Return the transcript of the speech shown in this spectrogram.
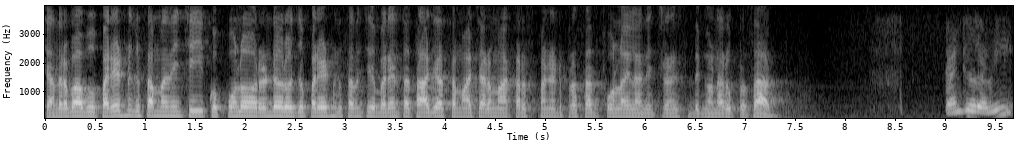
చంద్రబాబు పర్యటనకు సంబంధించి కుప్పంలో రెండో రోజు పర్యటనకు సంబంధించి మరింత తాజా సమాచారం మా కరస్పాండెంట్ ప్రసాద్ ఫోన్ లైన్లో అందించడానికి సిద్ధంగా ఉన్నారు. ప్రసాద్. థ్యాంక్ యూ రవి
